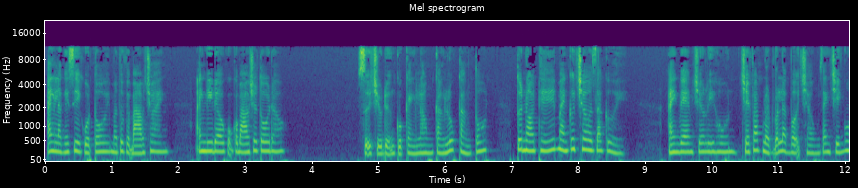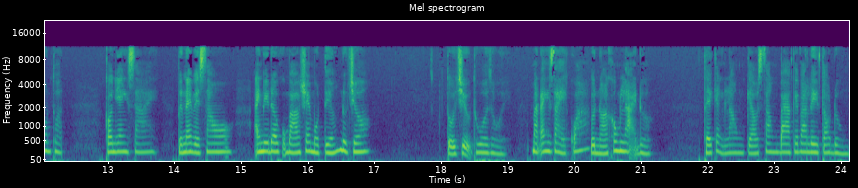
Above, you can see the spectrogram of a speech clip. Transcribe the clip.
Anh là cái gì của tôi mà tôi phải báo cho anh? Anh đi đâu cũng có báo cho tôi đâu. Sự chịu đựng của Cảnh Long càng lúc càng tốt. Tôi nói thế mà anh cứ trơ ra cười. Anh với em chưa ly hôn, Trên pháp luật vẫn là vợ chồng, danh chính ngôn thuận. Coi như anh sai, Từ nay về sau, Anh đi đâu cũng báo cho em một tiếng, được chưa? Tôi chịu thua rồi, Mặt anh dày quá, Tôi nói không lại được. Thấy Cảnh Long kéo xong ba cái vali to đùng,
